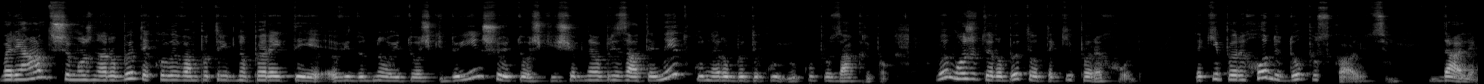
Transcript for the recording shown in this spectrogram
варіант, що можна робити, коли вам потрібно перейти від одної точки до іншої точки, щоб не обрізати нитку, не робити купу закріпок. Ви можете робити от такі переходи. Такі переходи допускаються. Далі.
